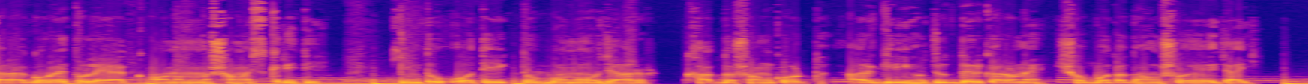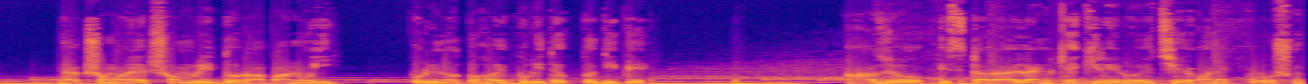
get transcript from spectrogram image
তারা গড়ে তোলে এক অনন্য সংস্কৃতি। কিন্তু অতিরিক্ত বন উজাড় খাদ্য সংকট আর গৃহযুদ্ধের কারণে সভ্যতা ধ্বংস হয়ে যায়। এক সময়ের সমৃদ্ধ রাপানুই পরিণত হয় পরিত্যক্ত দ্বীপে। আজও স্টার আইল্যান্ডকে ঘিরে রয়েছে অনেক প্রশ্ন।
